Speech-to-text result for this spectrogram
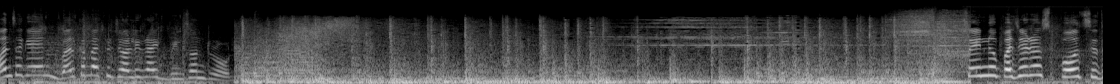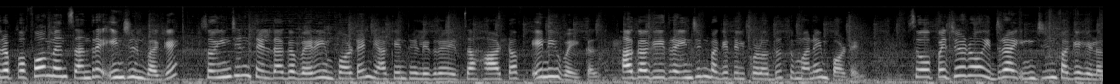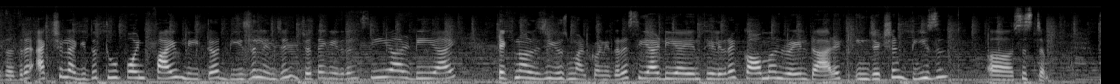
Once again, welcome back to Jolly Ride Wheels on Road. So ಇನ್ನು Pajero sports ಇದರ performance ಅಂದರೆ engine ಬಗ್ಗೆ. So engine ತಿಳಿದಾಗ very important ಯಾಕೆ ಅಂತ ಹೇಳಿದರೆ it's a heart of any vehicle ಹಾಗಾಗಿ ಇದರ ಇಂಜಿನ್ ಬಗ್ಗೆ ತಿಳ್ಕೊಳ್ಳೋದು ತುಂಬಾ ಇಂಪಾರ್ಟೆಂಟ್ ಸೊ ಪೆಜೆರೋ ಇದರ ಇಂಜಿನ್ ಬಗ್ಗೆ ಹೇಳೋದಾದರೆ ಆ್ಯಕ್ಚುಲಾಗಿದ್ದು two point five litre diesel engine ಜೊತೆಗೆ ಇದರಲ್ಲಿ C R D I technology use ಮಾಡ್ಕೊಂಡಿದ್ದಾರೆ. ಸಿ ಆರ್ ಡಿ ಐ ಅಂತ ಹೇಳಿದರೆ common rail direct injection diesel system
